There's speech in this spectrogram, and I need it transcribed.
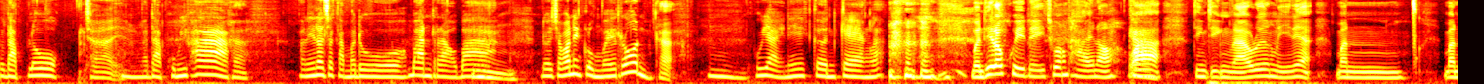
ระดับโลก ใช่อืมระดับภูมิภาคค่ะต อนนี้เราจะกลับมาดูบ้านเราบ้างอืมโดยเฉพาะในกลุ่มวัยรุ่นค่ะอืมผู้ใหญ่นี่เกินแกงละ เหมือนที่เราคุยในช่วงท้ายเนาะค่ะว่าจริง ๆ แล้วเรื่องนี้เนี่ยมันมัน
